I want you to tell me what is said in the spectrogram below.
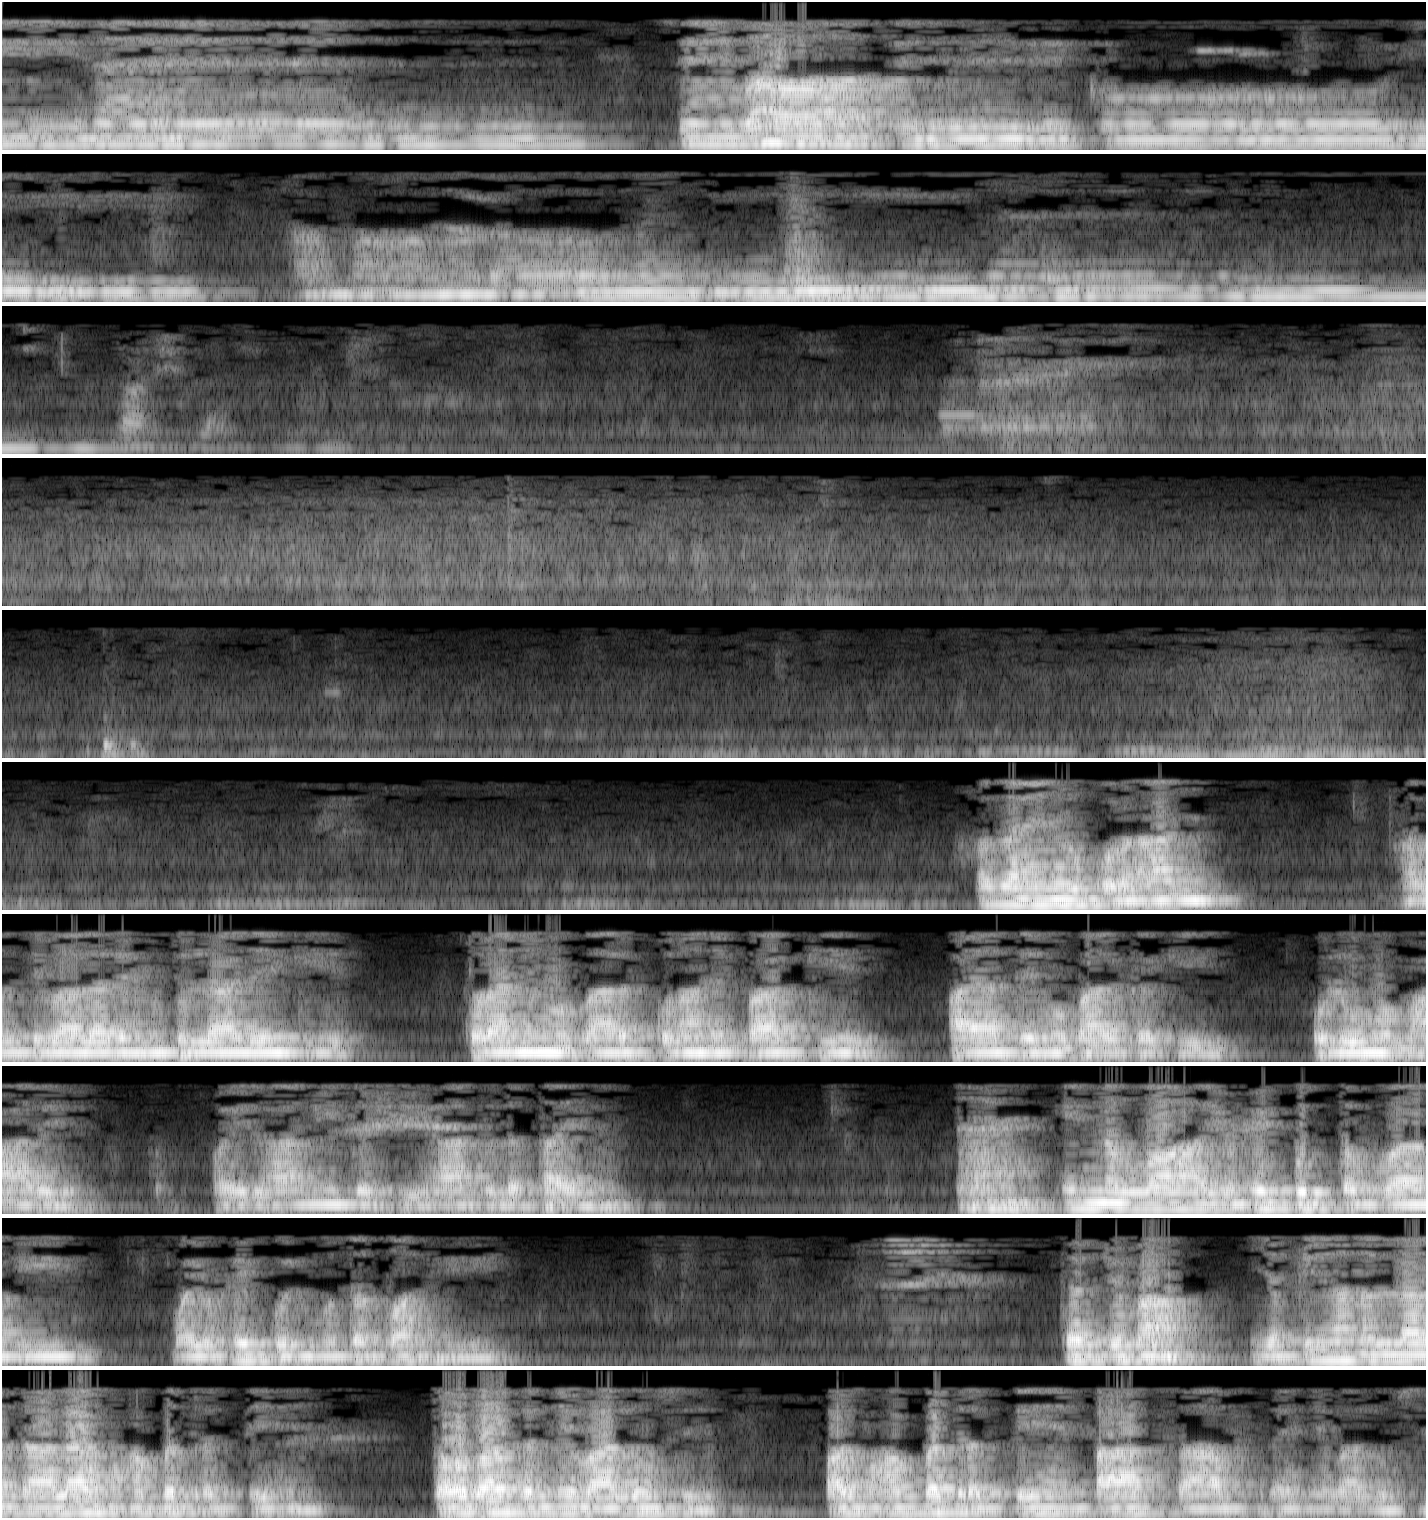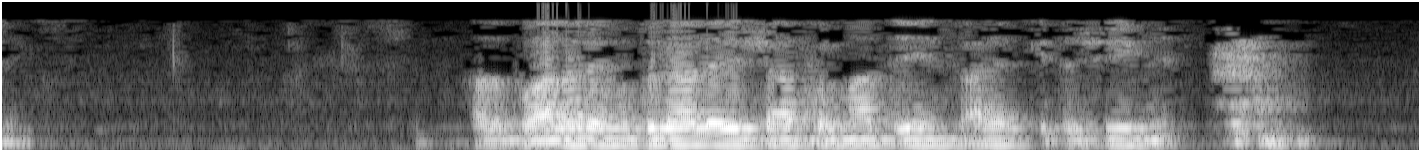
خزائن القرآن، حضرت والا رحمۃ اللہ علیہ کی، قرآن مبارک، قرآن پاک کی، آیات مبارکہ کی، علوم و معارف اور الہامی تشریحات و لطائف ان اللہ يحب التوابین۔ و يحب المتطہرین ترجمہ یقیناً اللہ تعالی محبت رکھتے ہیں، توبہ کرنے والوں سے، اور محبت رکھتے ہیں پاک صاف رہنے والوں سے۔ حضرت والا رحمۃ اللہ علیہ شاہ فرماتے ہیں اس آیت کی تشریح میں،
